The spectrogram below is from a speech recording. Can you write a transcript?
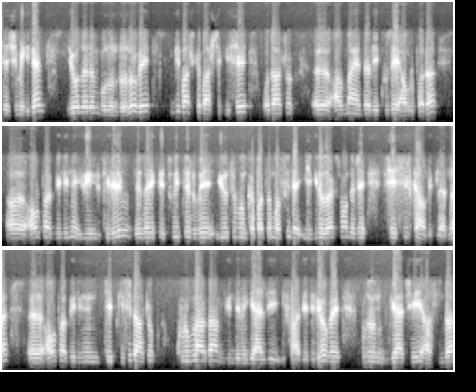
seçime giden yolların bulunduğunu ve bir başka başlık ise o daha çok e, Almanya'da ve Kuzey Avrupa'da e, Avrupa Birliği'ne üye ülkelerin özellikle Twitter ve YouTube'un kapatılmasıyla ilgili olarak son derece sessiz kaldıklarını, e, Avrupa Birliği'nin tepkisi daha çok kurumlardan gündeme geldiği ifade ediliyor ve bunun gerçeği aslında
